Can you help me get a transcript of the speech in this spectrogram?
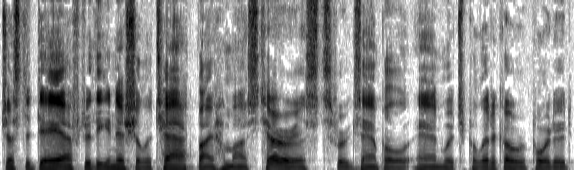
just a day after the initial attack by Hamas terrorists, for example, and which Politico reported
